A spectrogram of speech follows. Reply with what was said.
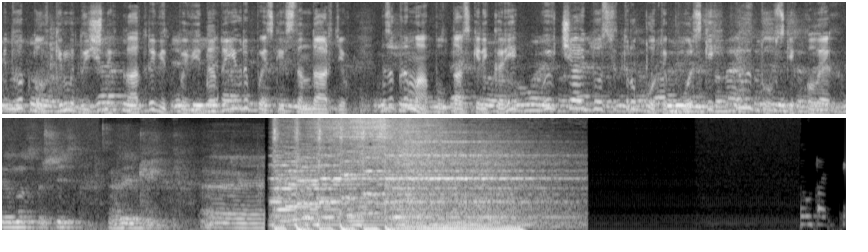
підготовки медичних кадрів відповідно до європейських стандартів. Зокрема, полтавські лікарі вивчають досвід роботи польських і литовських колег. 96 гривень.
